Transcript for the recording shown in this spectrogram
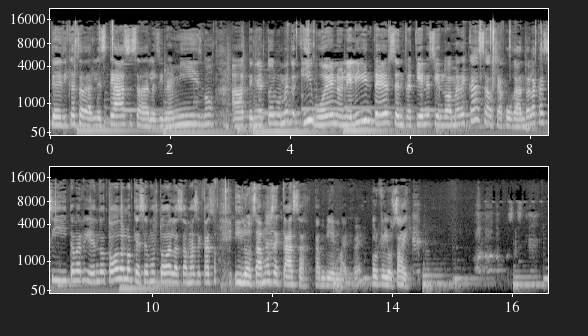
te dedicas a darles clases, a darles dinamismo, a tener todo el momento. Y bueno, en el Inter se entretiene siendo ama de casa, o sea, jugando a la casita, barriendo, todo lo que hacemos todas las amas de casa y los amos de casa también, Mario, ¿eh? porque los hay. No, no, no, pues es que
